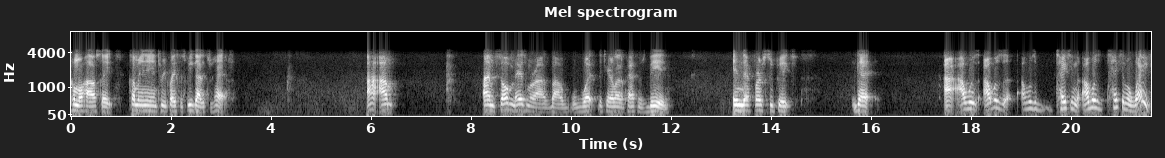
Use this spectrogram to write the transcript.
from Ohio State coming in to replace the speed guy that you have. I, I'm I'm so mesmerized by what the Carolina Panthers did in their first two picks that I, I was I was I was taken I was taken away.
